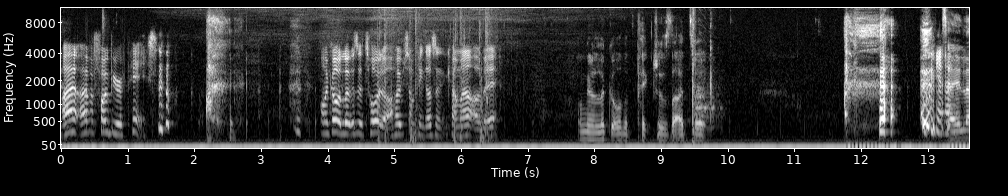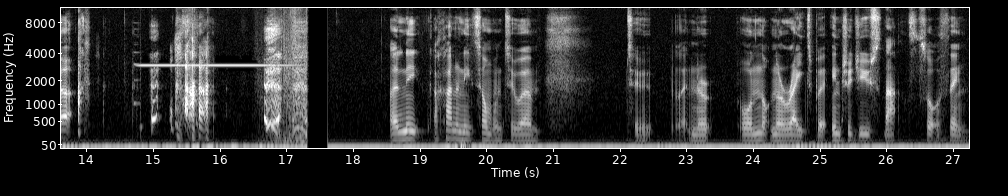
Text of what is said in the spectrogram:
I, I have a phobia of piss. oh my god, look, there's a toilet. I hope something doesn't come out of it. I'm gonna look at all the pictures that I took. Taylor. I need. I kind of need someone to um. To like or not narrate, but introduce that sort of thing.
